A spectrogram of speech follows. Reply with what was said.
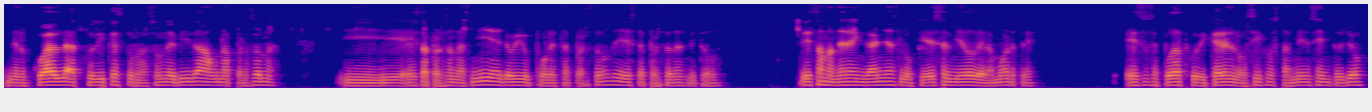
en el cual adjudicas tu razón de vida a una persona. Y esta persona es mía, yo vivo por esta persona y esta persona es mi todo. De esta manera engañas lo que es el miedo de la muerte. Eso se puede adjudicar en los hijos también, siento yo,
